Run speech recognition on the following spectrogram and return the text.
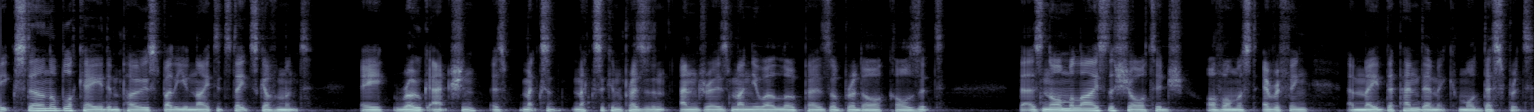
the external blockade imposed by the United States government, a rogue action, as Mex- Mexican President Andres Manuel Lopez Obrador calls it, that has normalized the shortage of almost everything and made the pandemic more desperate,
